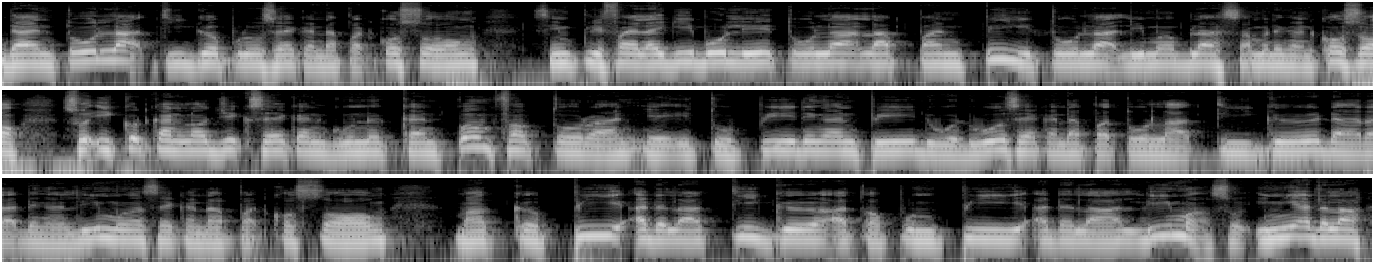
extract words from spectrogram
dan tolak 30 saya akan dapat kosong. Simplify lagi boleh tolak 8P tolak 15 sama dengan kosong. So ikutkan logik saya akan gunakan pemfaktoran iaitu P dengan P. Dua-dua saya akan dapat tolak 3 darat dengan 5 saya akan dapat kosong. Maka P adalah 3 ataupun P adalah 5. So ini adalah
